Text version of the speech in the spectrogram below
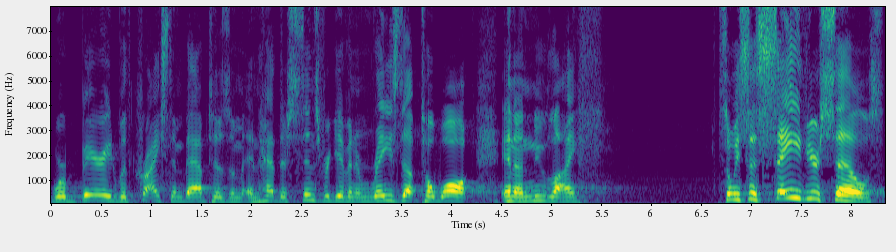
were buried with Christ in baptism and had their sins forgiven and raised up to walk in a new life. So he says, Save yourselves.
